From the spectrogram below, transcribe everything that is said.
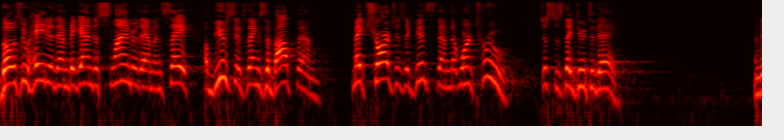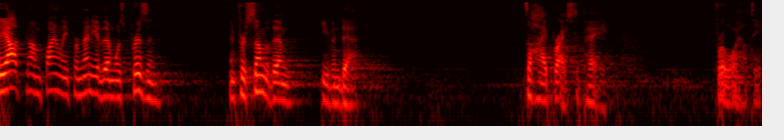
Those who hated them began to slander them and say abusive things about them, make charges against them that weren't true, just as they do today. And the outcome, finally, for many of them was prison, and for some of them, even death. It's a high price to pay for loyalty.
